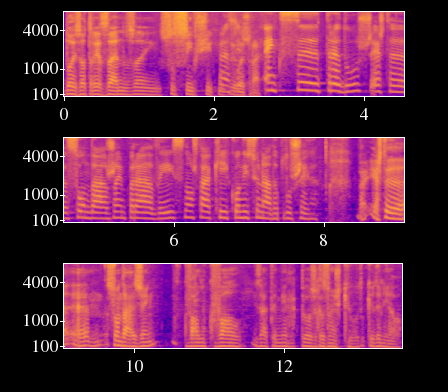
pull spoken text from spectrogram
dois ou três anos em sucessivos ciclos Francisco, eleitorais. Em que se traduz esta sondagem para a AD se não está aqui condicionada pelo Chega? Bem, esta uh, sondagem, que vale o que vale, exatamente pelas razões que o, que o Daniel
